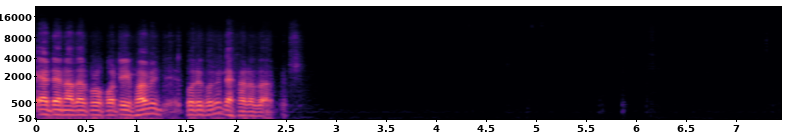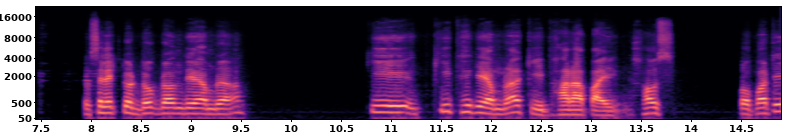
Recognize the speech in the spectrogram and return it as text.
add an other property এভাবে করে করে দেখানো যাবে। তো সিলেক্ট করে ড্রপ ডাউন দিয়ে আমরা কি কি থেকে আমরা কি ভাড়া পাই? হাউস প্রপার্টি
